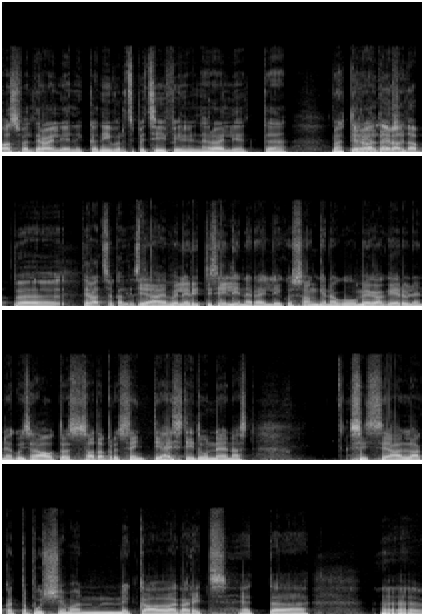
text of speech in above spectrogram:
asfaldiralli on ikka niivõrd spetsiifiline ralli, et noh, erald, eraldab terad sõkaldest. ja, ja veel eriti selline ralli, kus ongi nagu mega keeruline, kui sa autos sada protsenti hästi ei tunne ennast, siis seal hakata push ima on ikka väga rets, et äh, äh,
